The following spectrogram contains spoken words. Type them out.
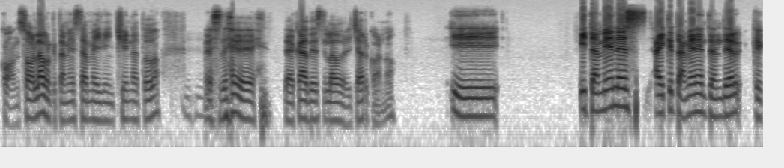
consola, porque también está made in China todo, Ujú. es de, de acá, de este lado del charco, ¿no? Y, y también es, hay que también entender que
